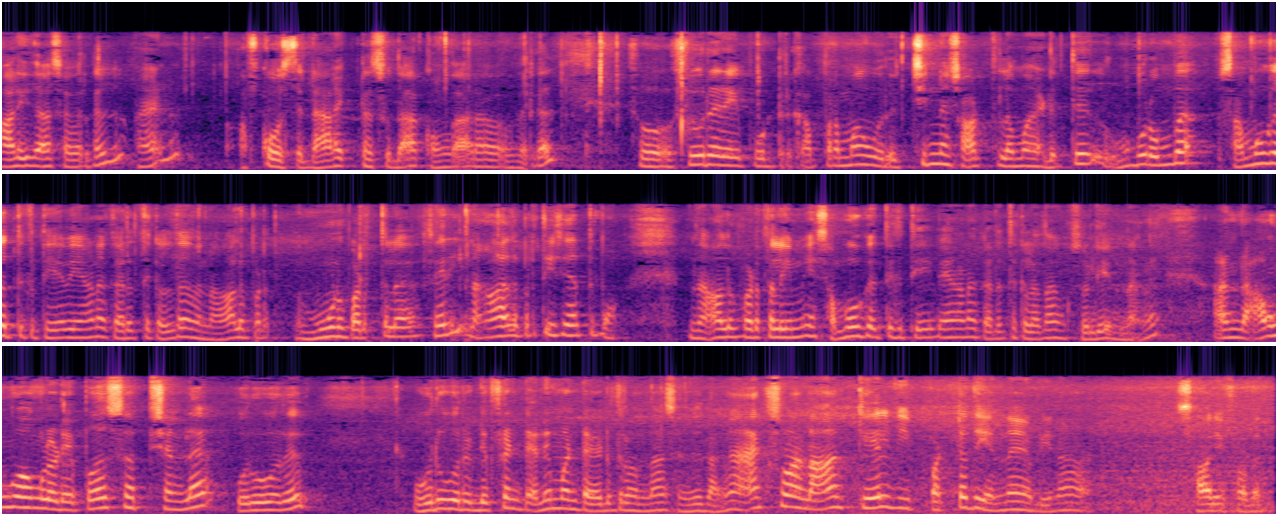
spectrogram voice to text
காளிதாஸ் அவர்கள் and of course director Sudha Kongara அவர்கள். ஸோ சூரியரை போட்டிருக்கு அப்புறமா ஒரு சின்ன ஷார்ட் ஃபிலிமாக எடுத்து ரொம்ப ரொம்ப சமூகத்துக்கு தேவையான கருத்துக்கள் தான் அந்த நாலு படத்து மூணு படத்தில் சரி நாலு படத்தையும் சேர்த்துப்போம். நாலு படத்துலையுமே சமூகத்துக்கு தேவையான கருத்துக்களை தான் சொல்லியிருந்தாங்க. அண்ட் அவங்க அவங்களுடைய பர்செப்ஷனில் ஒரு ஒரு ஒரு ஒரு டிஃப்ரெண்ட் எலிமெண்ட்டை எடுத்துகிட்டு வந்து தான் செஞ்சுருந்தாங்க ஆக்சுவலாக நான் கேள்விப்பட்டது என்ன அப்படின்னா sorry for that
